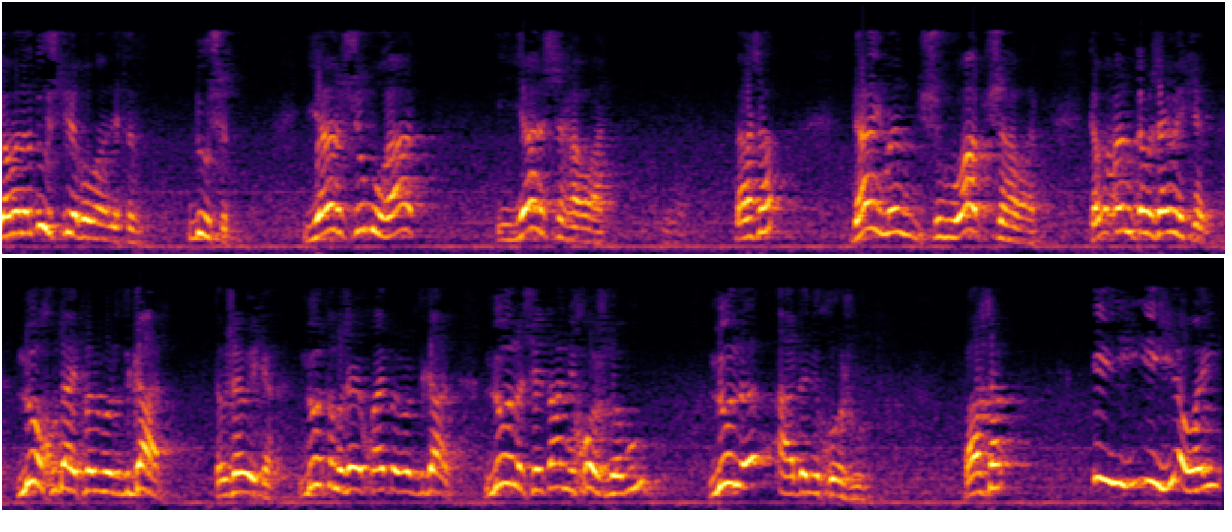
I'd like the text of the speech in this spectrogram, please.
كما دوش فيها بمانية دوشت. يا شبهات يا شهوات. باشا؟ دائما شبهات وشهوات. طبعا مش هيك لو خداي بالوردقار انت مش هيك لو هيك خداي بالوردقار لو الشيطان يخوش بابو لو لا آدم يخوش بو إيه إيه أوي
